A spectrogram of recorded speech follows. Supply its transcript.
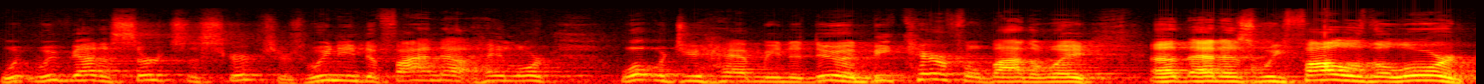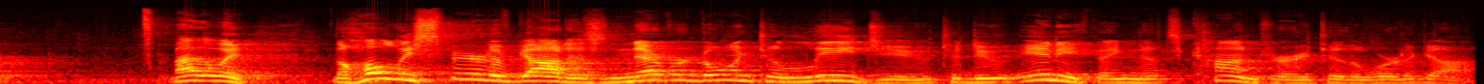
We, have got to search the scriptures. We need to find out, hey, Lord, what would you have me to do? And be careful, by the way, uh, that as we follow the Lord, by the way, the Holy Spirit of God is never going to lead you to do anything that's contrary to the Word of God.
